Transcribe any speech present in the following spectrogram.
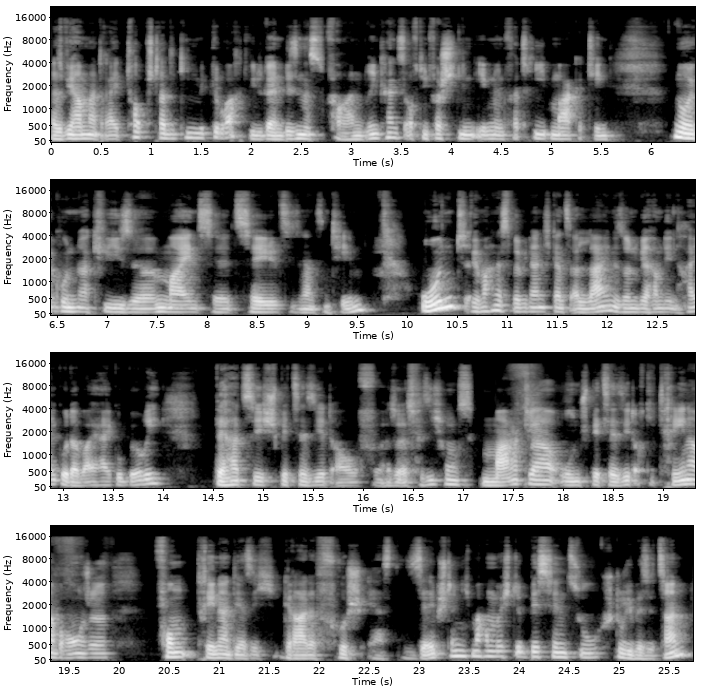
Also wir haben mal drei Top-Strategien mitgebracht, wie du dein Business voranbringen kannst auf den verschiedenen Ebenen Vertrieb, Marketing, Neukundenakquise, Mindset, Sales, diese ganzen Themen. Und wir machen das Webinar nicht ganz alleine, sondern wir haben den Heiko dabei, Heiko Börri. Der hat sich spezialisiert auf, also er ist Versicherungsmakler und spezialisiert auf die Trainerbranche vom Trainer, der sich gerade frisch erst selbstständig machen möchte, bis hin zu Studiebesitzern.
